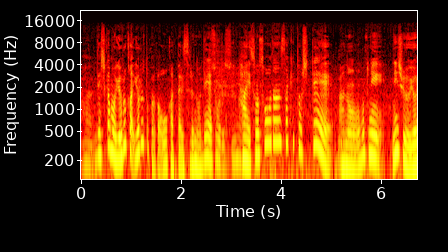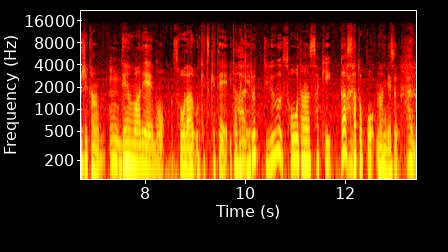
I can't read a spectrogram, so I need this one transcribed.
はい、でしかも夜か夜とかが多かったりするのでそうです、ね、はい、その相談先としてあの本当に24時間電話でも相談受け付けていただけるっていう相談先が里子なんです。はい、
